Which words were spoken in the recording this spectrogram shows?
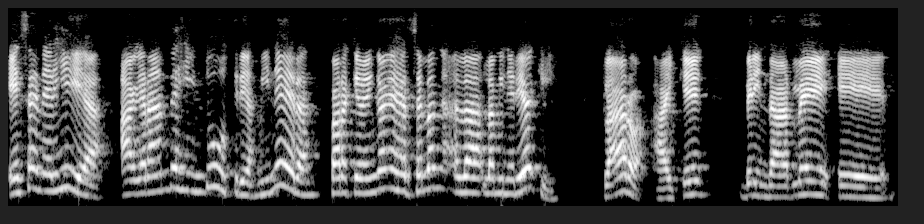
esa energía a grandes industrias mineras para que vengan a ejercer la, minería aquí. Claro, hay que brindarle, eh,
